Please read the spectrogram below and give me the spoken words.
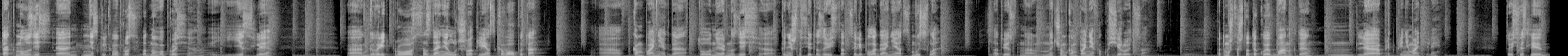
Так, ну здесь э, несколько вопросов в одном вопросе. Если э, говорить про создание лучшего клиентского опыта э, в компаниях, да, то, наверное, здесь, конечно, все это зависит от целеполагания, от смысла, соответственно, на чем компания фокусируется. Потому что что такое банк, да, для предпринимателей? То есть, если,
